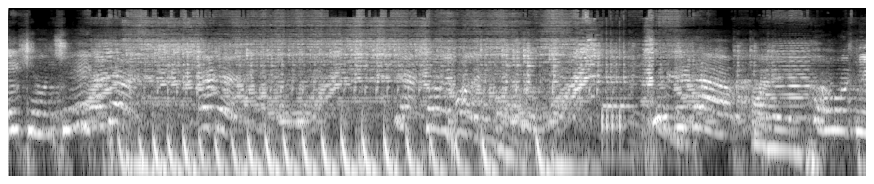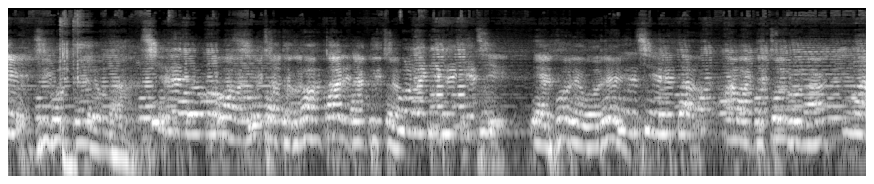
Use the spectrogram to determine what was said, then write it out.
এই শুনছে আচ্ছা আচ্ছা। না। আমাকে জীবন গেল না। ছেড়ে দাও এটা কারে ডাক দিচ্ছ ওনাকে দেখেছি। এরপরে ওরে ছেড়ে দাও আমাকে চলবো না। না।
